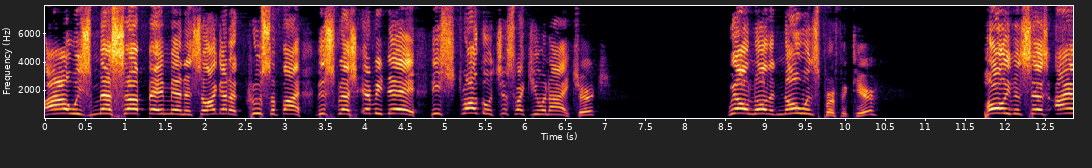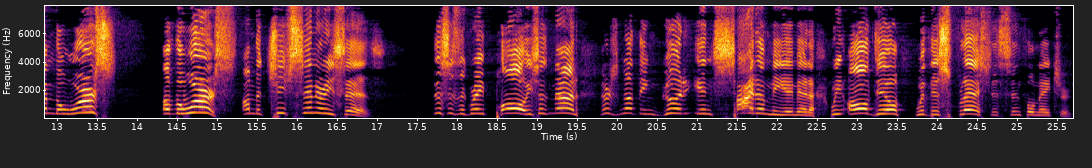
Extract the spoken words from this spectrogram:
I always mess up, amen. And so I got to crucify this flesh every day. He struggled just like you and I, church. We all know that no one's perfect here. Paul even says, I am the worst of the worst. I'm the chief sinner, he says. This is the great Paul. He says, Man, there's nothing good inside of me. Amen. We all deal with this flesh, this sinful nature.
